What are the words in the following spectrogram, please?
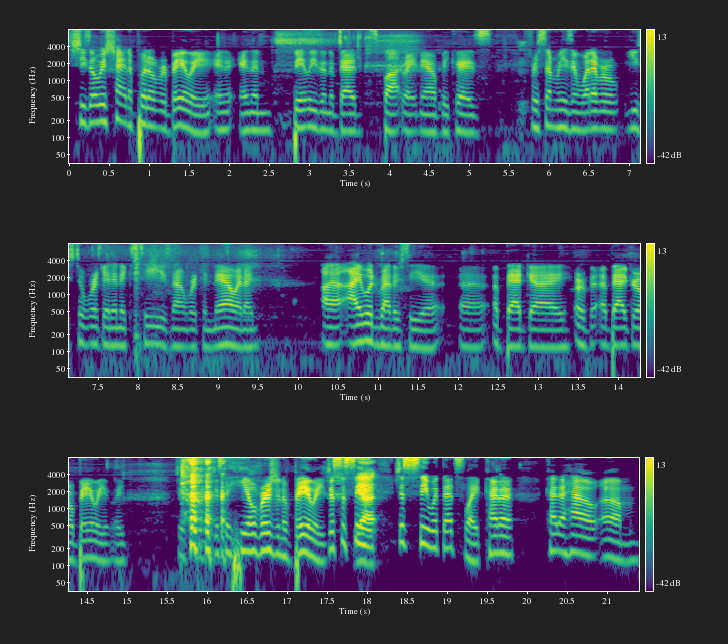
She's always trying to put over Bayley, and and then Bayley's in a bad spot right now because for some reason whatever used to work at NXT is not working now, and I I, I would rather see a, a a bad guy or a bad girl Bayley like just just a heel version of Bayley just to see Yeah. just to see what that's like kind of kind of how um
